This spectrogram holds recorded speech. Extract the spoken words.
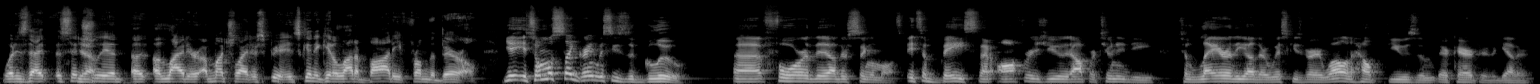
what is that essentially a, a, a lighter, a much lighter spirit. It's going to get a lot of body from the barrel. Yeah, it's almost like grain whiskey is the glue uh, for the other single malts. It's a base that offers you an opportunity to layer the other whiskeys very well and help fuse them, their character together.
